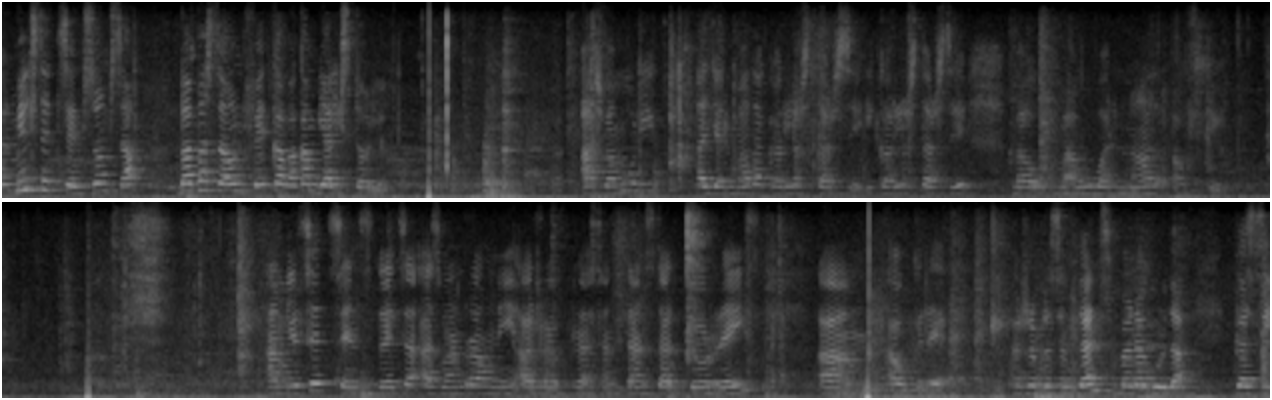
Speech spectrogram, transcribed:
El 1711 va passar un fet que va canviar la història. Es va morir el germà de Carles III i Carles III va, va governar Àustria. En 1713 es van reunir els representants dels dos reis um, a Ucrea. Els representants van acordar que si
